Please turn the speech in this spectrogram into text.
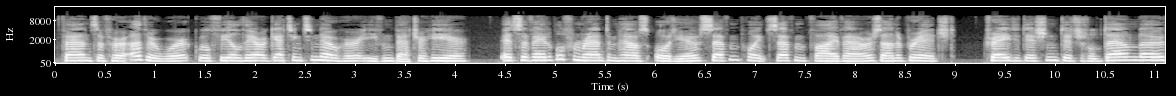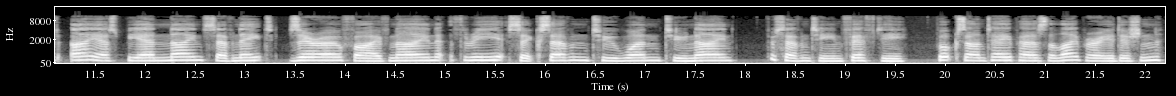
Fans of her other work will feel they are getting to know her even better here. It's available from Random House Audio, 7.75 hours unabridged. Trade Edition Digital Download, ISBN 978-059-3672129 for 1750. Books on Tape has the Library Edition,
